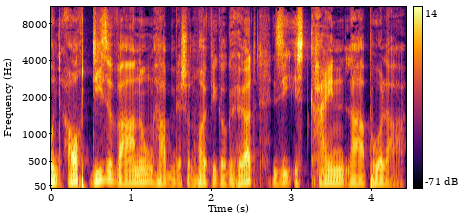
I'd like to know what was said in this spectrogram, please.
Und auch diese Warnung haben wir schon häufiger gehört. Sie ist kein La Polar.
